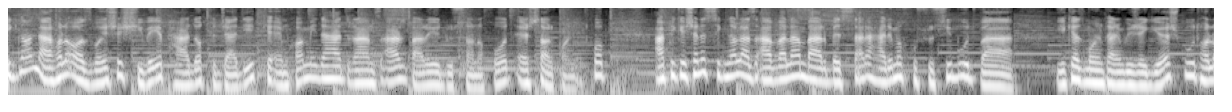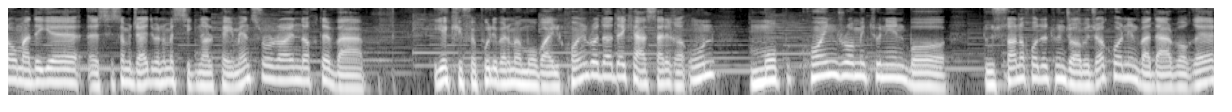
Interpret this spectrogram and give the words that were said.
سیگنال در حال آزمایش شیوه پرداخت جدید که امکان می‌دهد رمز ارز برای دوستان خود ارسال کنید. خب اپلیکیشن سیگنال از اولا بر بستر حریم خصوصی بود و یکی از مهمترین ویژگیاش بود. حالا اومده یه سیستم جدیدی به نام سیگنال پیمنت رو راه انداخته و یه کیف پولی به نام موبایل کوین رو داده که از طریق اون موب کوین رو می‌تونین با دوستان خودتون جابجا کنین و در واقع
